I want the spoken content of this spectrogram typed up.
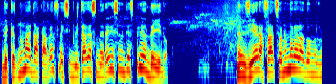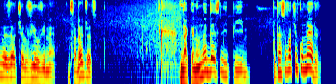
decât numai dacă avem flexibilitatea smerenie să ne desprindem de idol. Învierea, fraților, nu merge la Domnul Dumnezeu cel viu vine. Înțelegeți? Dacă nu ne deslipim, putem să facem cu nervi.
